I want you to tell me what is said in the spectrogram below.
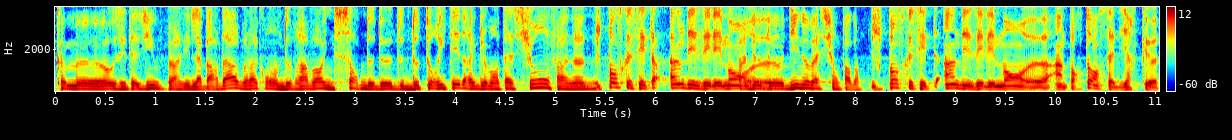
comme euh, aux États-Unis, vous parliez de la Barda, voilà, qu'on devrait avoir une sorte de, d'autorité de réglementation, enfin, de- Je pense que c'est un des éléments. enfin, de- de- euh, d'innovation, pardon. je pense que c'est un des éléments euh, importants, c'est-à-dire que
